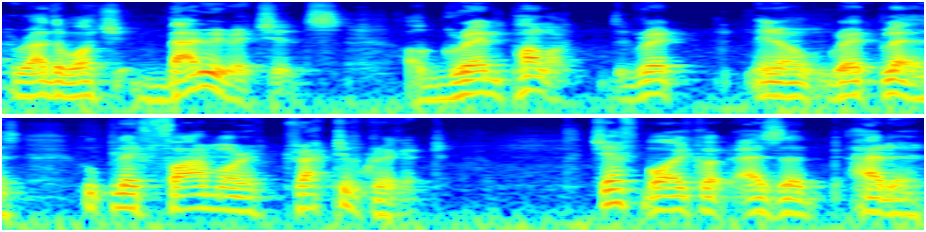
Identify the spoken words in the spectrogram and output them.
I'd rather watch Barry Richards or Graeme Pollock, the great, you know, great players who played far more attractive cricket. Geoff Boycott as a, had a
